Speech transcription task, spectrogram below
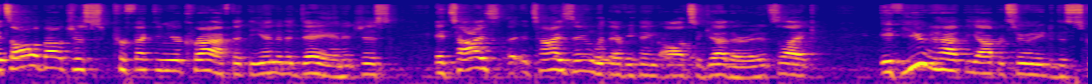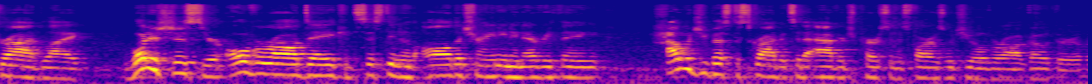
it's all about just perfecting your craft at the end of the day, and it just it ties it ties in with everything all together. And it's like if you had the opportunity to describe like what is just your overall day consisting of all the training and everything, how would you best describe it to the average person as far as what you overall go through?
